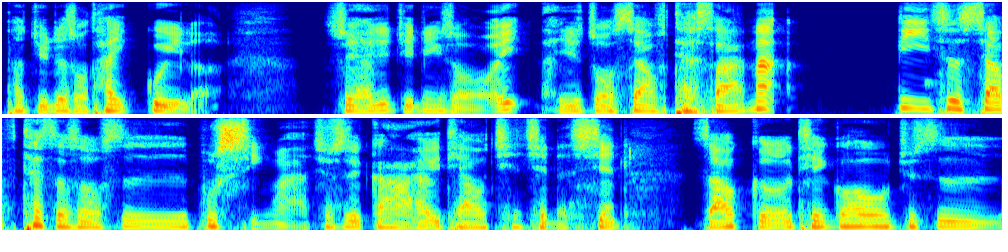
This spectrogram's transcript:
他觉得说太贵了。所以他就决定说，哎，他就做 self test 啊。那第一次 self test 的时候是不行嘛，就是刚好还有一条浅浅的线，只要隔天过后就是，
